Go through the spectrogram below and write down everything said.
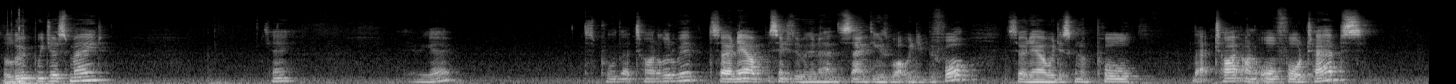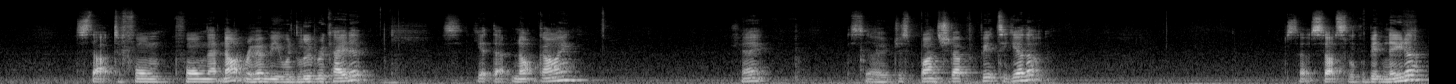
the loop we just made. Okay, there we go. Just pull that tight a little bit. So now essentially we're going to have the same thing as what we did before. So now we're just going to pull that tight on all four tabs. Start to form form that knot. Remember you would lubricate it. Get that knot going. Okay, so just bunch it up a bit together so it starts to look a bit neater.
